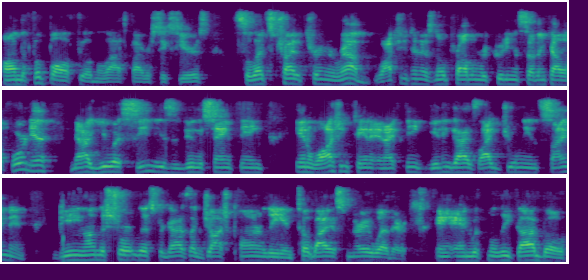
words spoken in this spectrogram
on the football field in the last five or six years. So let's try to turn it around. Washington has no problem recruiting in Southern California. Now USC needs to do the same thing in Washington. And I think getting guys like Julian Simon, being on the short list for guys like Josh Conerly and Tobias Merriweather, and, and with Malik Agbo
